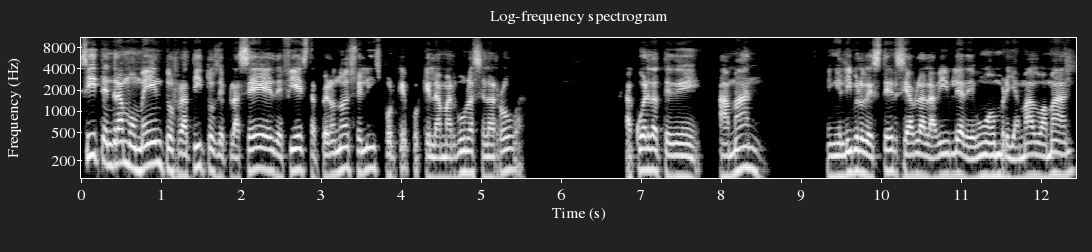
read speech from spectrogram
Sí, tendrá momentos, ratitos de placer, de fiesta, pero no es feliz. ¿Por qué? Porque la amargura se la roba. Acuérdate de Amán. En el libro de Esther se habla la Biblia de un hombre llamado Amán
